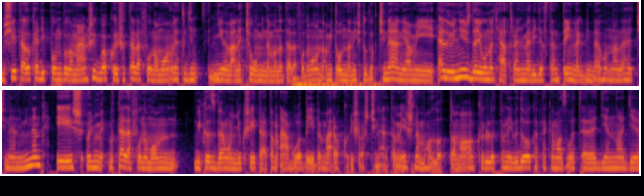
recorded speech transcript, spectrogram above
sétálok egyik pontból a másikba, akkor is a telefonomon, mert ugye nyilván egy csomó minden van a telefonomon, amit onnan is tudok csinálni, ami előny is, de jó nagy hátrány, mert így aztán tényleg mindenhonnan lehet csinálni mindent, és hogy a telefonomon miközben mondjuk sétáltam A-ból B-be, már akkor is azt csináltam, és nem hallottam a körülöttem lévő dolgokat, nekem az volt erre egy ilyen nagy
